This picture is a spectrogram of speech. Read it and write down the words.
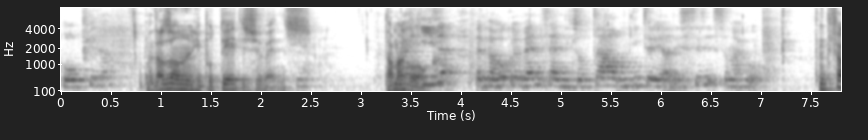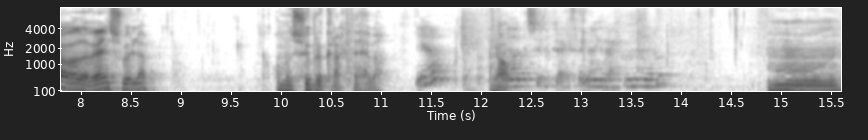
hoop je dat. Maar dat is dan een hypothetische wens. Ja. Dat mag, mag ook. Kiezen. Het mag ook een wens zijn die totaal niet realistisch is. Dat mag ook. Ik zou wel de wens willen om een superkracht te hebben. Ja? welke superkracht zou je dan graag willen hebben? Mm,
